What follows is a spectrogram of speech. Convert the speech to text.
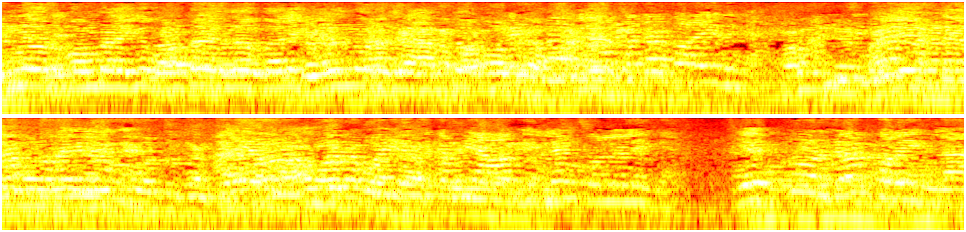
இன்னொரு பொம்பளைக்கு ஒன்றரை கிலோ வேலை எழுநூறு கிராம் மளிகை மளிகை போட்டிருக்காங்க. சொல்லலைங்க. எட்நூறு கிராம் குறையுங்களா?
